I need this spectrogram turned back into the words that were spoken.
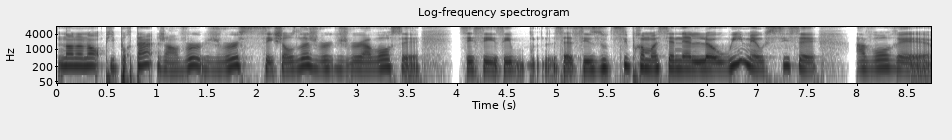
non, non, non. Puis pourtant, j'en veux. Je veux ces choses-là. Je veux, je veux avoir ces, ces, ces, outils promotionnels-là, oui, mais aussi avoir, euh,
